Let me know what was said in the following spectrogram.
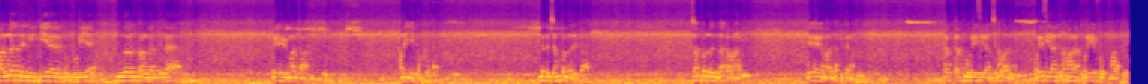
பள்ளத்துக்கு கீழே இருக்கக்கூடிய முதல் பள்ளத்தில் வேகமாக தான் அணைக்கப்பட்ட இந்த ஜம்ப் பண்ணுறதுக்கா ஜம்ப் பண்ணுறது கவனாடி வேகமாக இருந்தால் பித்த நாடி டப் டப் ஒரே சீராக ஒரே சீராக மாறாது. ஒரே போட்டு மாறாது.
